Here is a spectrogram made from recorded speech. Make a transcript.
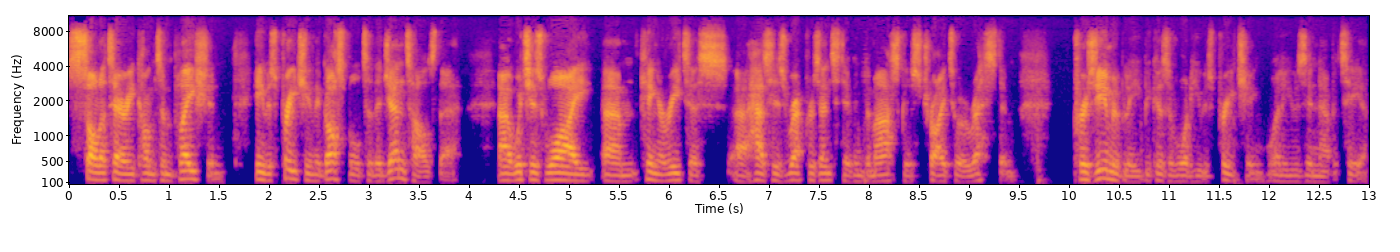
solitary contemplation. He was preaching the gospel to the gentiles there uh, which is why um, king aretas uh, has his representative in damascus try to arrest him presumably because of what he was preaching when he was in nabatea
